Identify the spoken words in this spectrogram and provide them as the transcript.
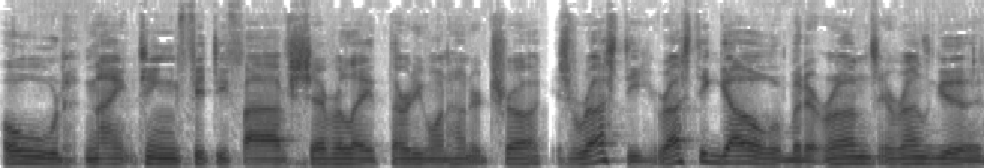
old 1955 Chevrolet 3100 truck. It's rusty, rusty gold, but it runs, it runs good.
